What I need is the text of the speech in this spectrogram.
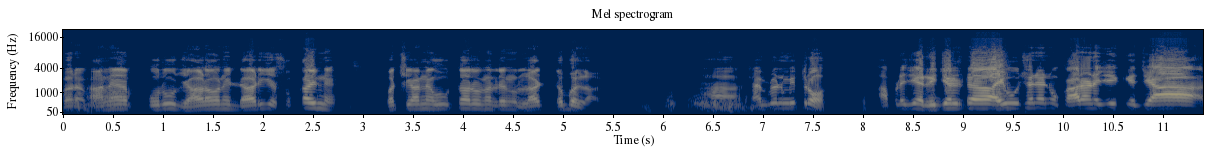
બરાબર આને. પૂરું ઝાડવાની ડાળીએ સુકાઈને પછી આને ઉતારો ને એનું લાઈટ ડબલ આવે. હા સાંભળ્યું મિત્રો? આપણે જે રિઝલ્ટ આવ્યું છે ને એનું કારણ એ કે જે આ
